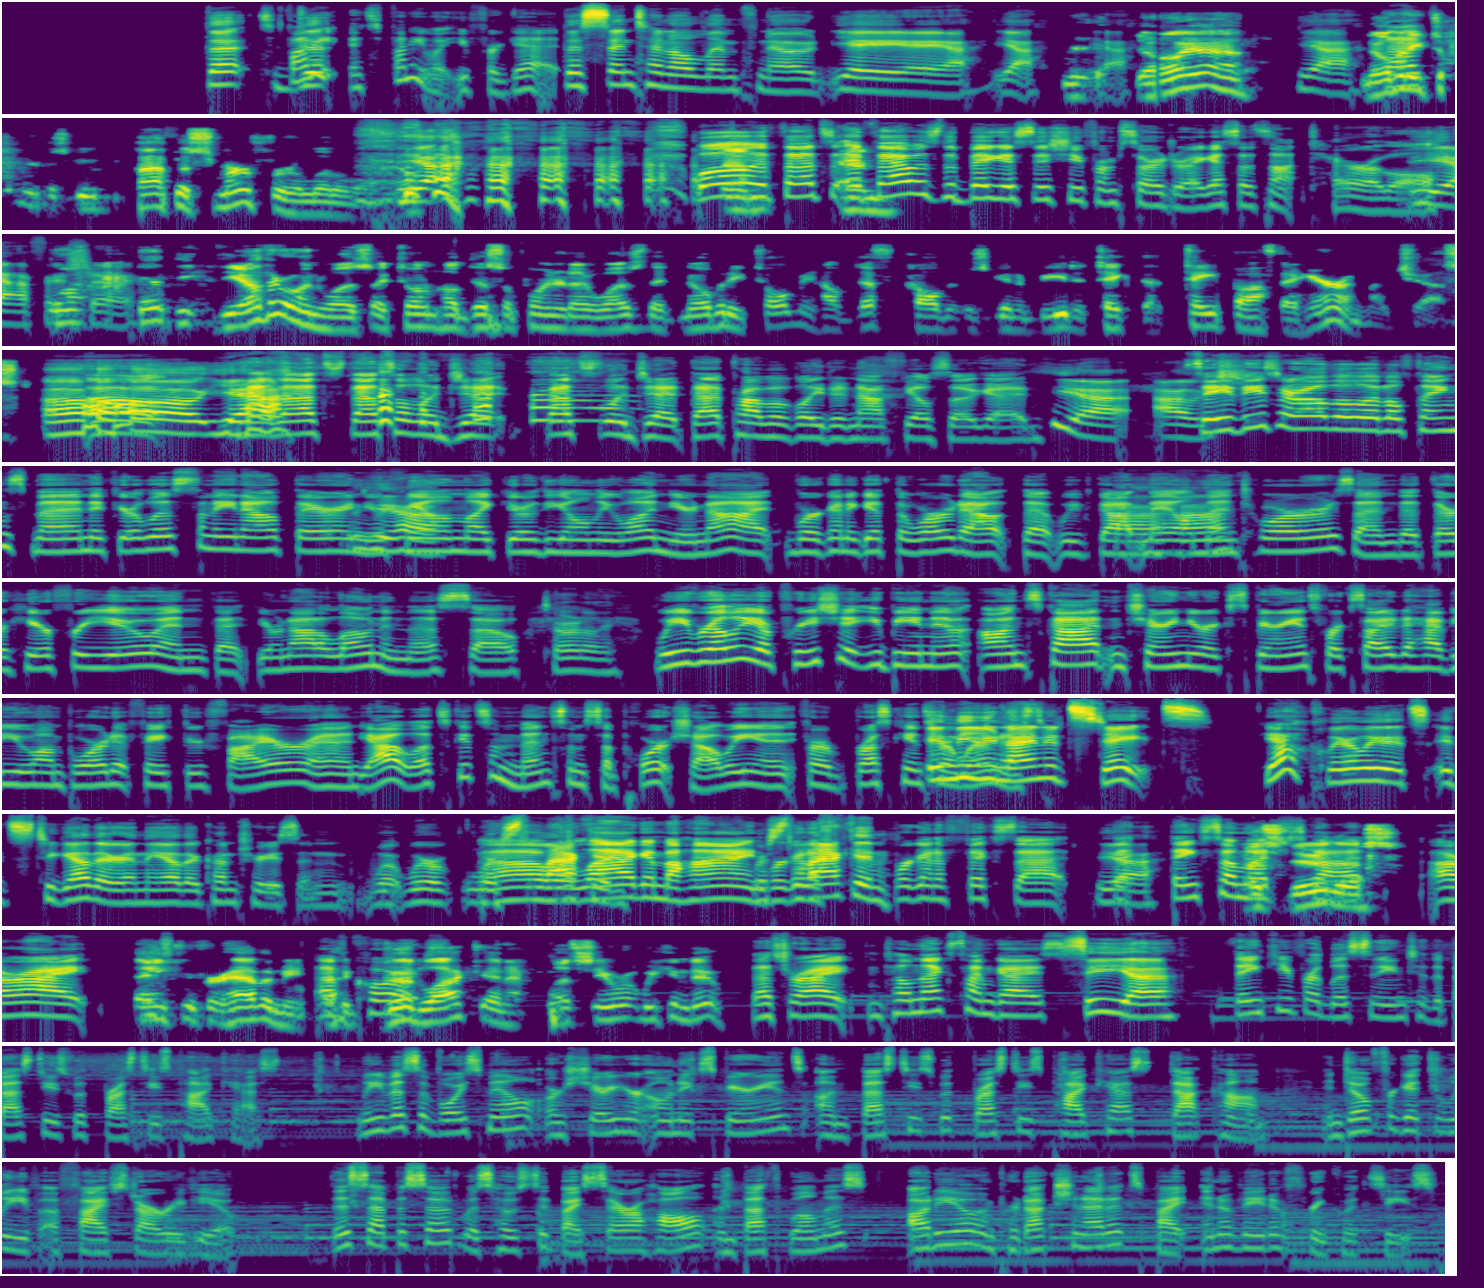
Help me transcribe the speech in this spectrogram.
The It's funny. the, it's funny what you forget. the sentinel lymph node. Yeah, yeah, yeah, yeah, yeah, Oh yeah. Yeah, Nobody told me it was going to be Papa Smurf for a little while. yeah, well, and- if that's if that was the biggest issue from surgery, I guess that's not terrible. yeah, for Well, sure. The, the- the other one was I told him how disappointed I was that nobody told me how difficult it was going to be to take the tape off the hair on my chest. Oh, Now yeah, that's that's a legit. that's legit. That probably did not feel so good. yeah. Ouch. See, these are all the little things, men. If you're listening out there and you're Yeah. feeling like you're the only one, you're not. We're going to get the word out that we've got male Uh-huh. mentors and that they're here for you and that you're not alone in this. So totally. we really appreciate you being on, Scott, and sharing your experience. We're excited to have you on board at Faith Through Fire. And yeah, let's get some men some support, shall we? And for breast cancer In the. United States. Yeah. Clearly, it's it's together in the other countries, and what we're we're Ah, slacking. we're lagging behind. We're gonna slacking. we're gonna fix that. Th- Yeah. thanks so much, Let's do Scott. this. All right. Thank you for having me. Of Uh, course. Good luck, and let's see what we can do. That's right. Until next time, guys. See ya. Thank you for listening to the Besties with Breasties podcast. Leave us a voicemail or share your own experience on bestieswithbreastiespodcast.com. And don't forget to leave a five star review. This episode was hosted by Sarah Hall and Beth Wilmes, audio and production edits by Innovative Frequencies.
